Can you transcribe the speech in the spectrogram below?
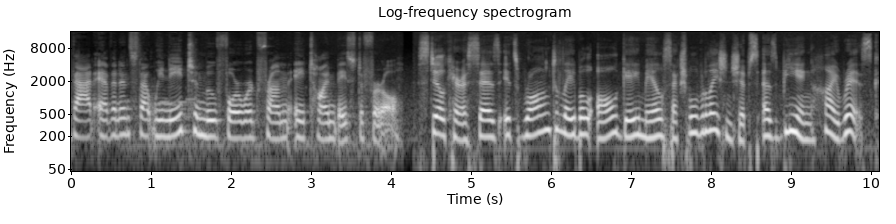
that evidence that we need to move forward from a time based deferral. Still, Karras says it's wrong to label all gay male sexual relationships as being high risk,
